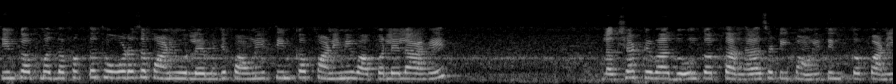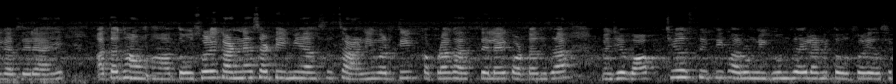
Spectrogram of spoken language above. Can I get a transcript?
तीन कपमधलं फक्त थोडंसं पाणी उरलं आहे म्हणजे पावणे तीन कप पाणी मी वापरलेलं आहे. लक्षात ठेवा. दोन कप तांदळासाठी पावणे तीन कप पाणी घातलेले आहे. आता घाव तोसळे काढण्यासाठी मी असं चाळणीवरती कपडा घातलेला आहे. कॉटनचा म्हणजे वाफ जी असते ती खालून निघून जाईल आणि तोसळे असे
